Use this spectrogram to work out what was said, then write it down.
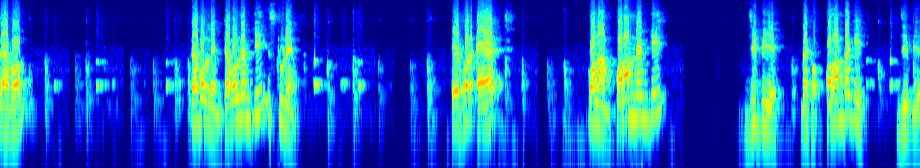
table table name table name কি? স্টুডেন্ট এরপর অ্যাড কলাম কলাম নেম কি? জিপিএ দেখো কলামটা কি? জিপিএ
